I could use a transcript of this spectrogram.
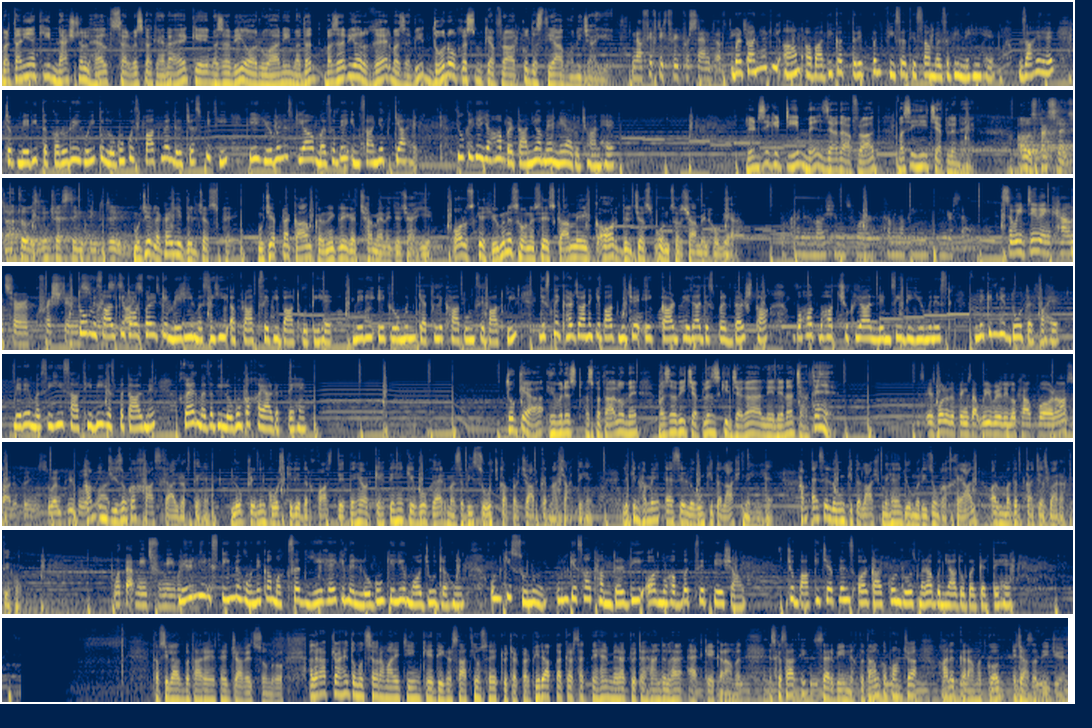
برطانیہ کی نیشنل ہیلتھ سروس کا کہنا ہے کہ مذہبی اور روحانی مدد مذہبی اور غیر مذہبی دونوں قسم کے افراد کو دستیاب ہونی چاہیے۔ برطانیہ کی عام آبادی کا ترپن فیصد حصہ مذہبی نہیں ہے۔ ظاہر ہے جب میری تقرری ہوئی تو لوگوں کو اس بات میں دلچسپی تھی کہ یہ ہیومنسٹ یا مذہب انسانیت کیا ہے کیونکہ یہ یہاں برطانیہ میں نیا رجحان ہے۔ لنڈسی کی ٹیم میں زیادہ افراد مسیحی چیپلن ہے مجھے لگا یہ دلچسپ ہے۔ مجھے اپنا کام کرنے کے لیے ایک اچھا مینیجر چاہیے۔ اور اس کے ہیومنس ہونے سے اس کام میں ایک اور دلچسپ عنصر شامل ہو گیا۔ تو مثال کے طور پر کہ میری مسیحی افراد سے بھی بات ہوتی ہے۔ میری ایک رومن کیتھولک خاتون سے بات ہوئی جس نے گھر جانے کے بعد مجھے ایک کارڈ بھیجا جس پر درج تھا۔ بہت بہت شکریہ لنزی دی ہیومنسٹ۔ لیکن یہ دو طرفہ ہے۔ میرے مسیحی ساتھی بھی ہسپتال میں غیر مذہبی لوگوں کا خیال رکھتے ہیں۔ تو کیا ہیومنسٹ ہسپتالوں میں مذہبی چیپلنز کی جگہ لے لینا چاہتے ہیں؟ ہم ان چیزوں کا خاص خیال رکھتے ہیں۔ لوگ ٹریننگ کورس کے لیے درخواست دیتے ہیں اور کہتے ہیں کہ وہ غیر مذہبی سوچ کا پرچار کرنا چاہتے ہیں۔ لیکن ہمیں ایسے لوگوں کی تلاش نہیں ہے۔ ہم ایسے لوگوں کی تلاش میں ہیں جو مریضوں کا خیال اور مدد کا جذبہ رکھتے ہوں۔ میرے لیے اس ٹیم میں ہونے کا مقصد یہ ہے کہ میں لوگوں کے لیے موجود رہوں ان کی سنوں ان کے ساتھ ہمدردی اور محبت سے پیش آؤں جو باقی چیپلنز اور کارکن روزمرہ بنیادوں پر کرتے ہیں۔ تفصیلات بتا رہے تھے جاوید سمرو۔ اگر آپ چاہیں تو مجھ سے اور ہماری ٹیم کے دیگر ساتھیوں سے ٹویٹر پر بھی رابطہ کر سکتے ہیں۔ میرا ٹویٹر ہینڈل ہے ایٹ کے کرامت اس کے ساتھ ہی سیربین اختتام کو پہنچا۔ خالد کرامت کو اب اجازت دیجیے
